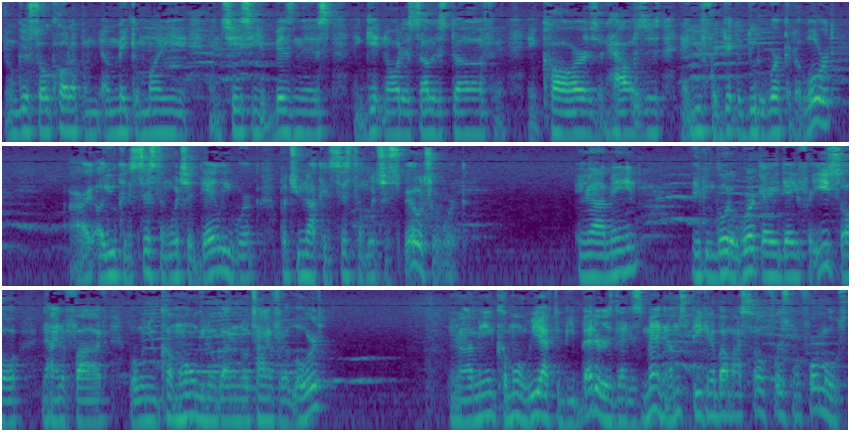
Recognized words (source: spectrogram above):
Don't get so caught up in, in making money and chasing your business and getting all this other stuff and, and cars and houses, and you forget to do the work of the Lord. All right? Are you consistent with your daily work, but you're not consistent with your spiritual work? You know what I mean? You can go to work every day for Esau, nine to five, but when you come home, you don't got no time for the Lord. You know what I mean? Come on, we have to be better as that as men. I'm speaking about myself first and foremost.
